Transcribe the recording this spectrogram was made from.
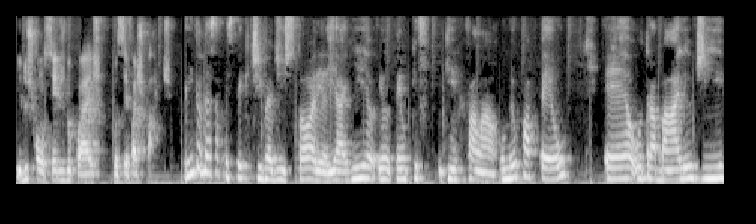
e dos conselhos do quais você faz parte. Dentro dessa perspectiva de história, e aí eu tenho que, que falar, o meu papel é o trabalho de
